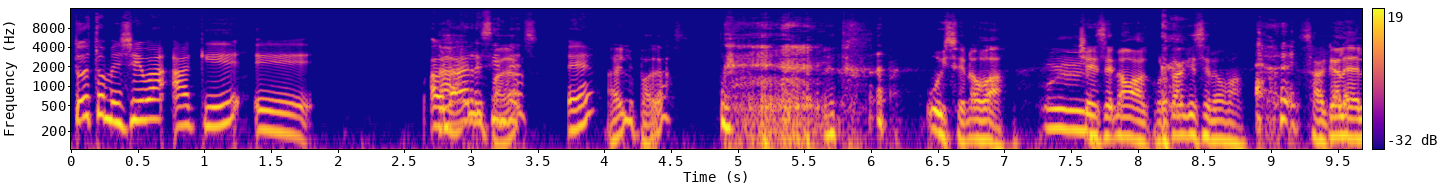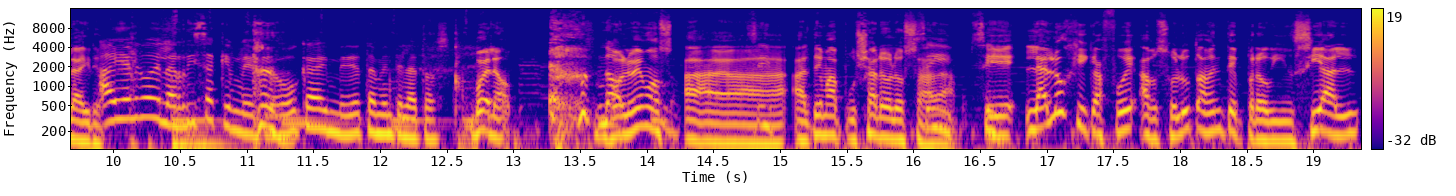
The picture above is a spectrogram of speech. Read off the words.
todo esto me lleva a que eh, hablaba ¿le recién de- pagás? ¿Eh? ¿A él le pagas? Uy, se nos va. Uy. Che, se nos va, cortá que se nos va. Sacala del aire. Hay algo de la risa que me provoca inmediatamente la tos. Bueno, No. volvemos a- al tema Puyaro Lozada. Sí, sí. Eh, la lógica fue absolutamente provincial,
